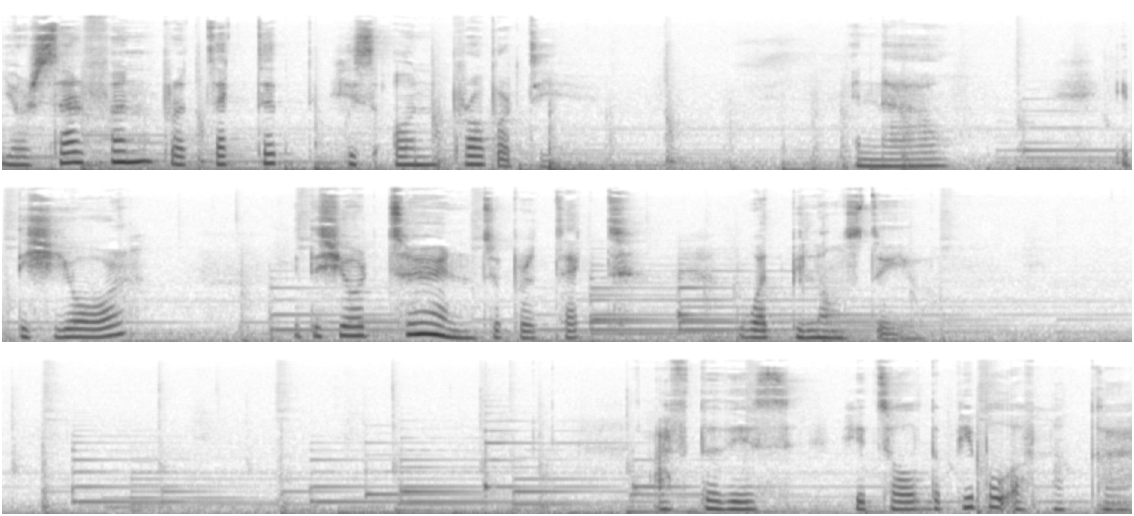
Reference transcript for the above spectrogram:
your servant protected his own property. And now it is your it is your turn to protect what belongs to you. After this, he told the people of Makkah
